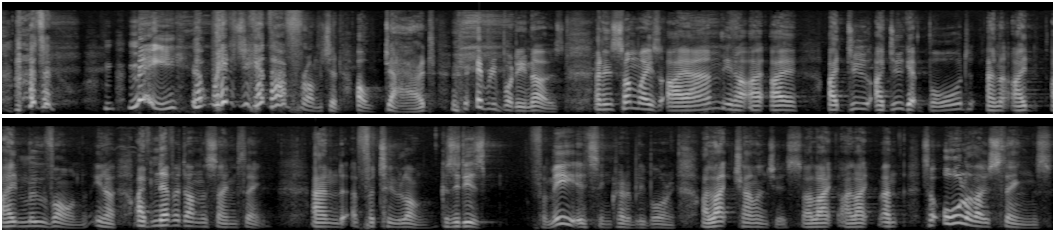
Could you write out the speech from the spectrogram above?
I said, me? Where did you get that from? She said, oh, dad, everybody knows. And in some ways I am, you know, I, I, I, do, I do get bored and I, I move on. You know, I've never done the same thing and uh, for too long because it is for me it's incredibly boring. I like challenges. I like i like and so all of those things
